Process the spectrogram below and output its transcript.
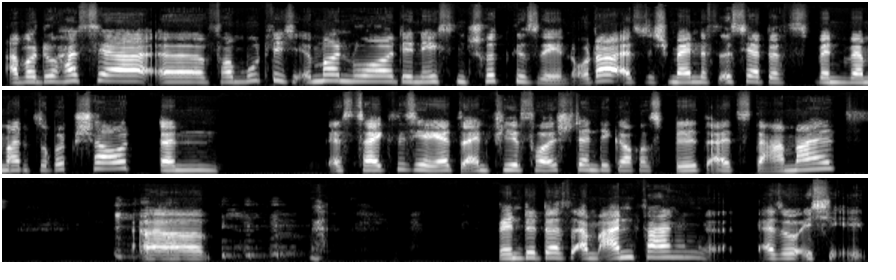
Aber du hast ja äh, vermutlich immer nur den nächsten Schritt gesehen, oder? Also ich meine, es ist ja das, wenn, wenn man zurückschaut, dann es zeigt sich ja jetzt ein viel vollständigeres Bild als damals. Ja. Äh, wenn du das am Anfang, also ich,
